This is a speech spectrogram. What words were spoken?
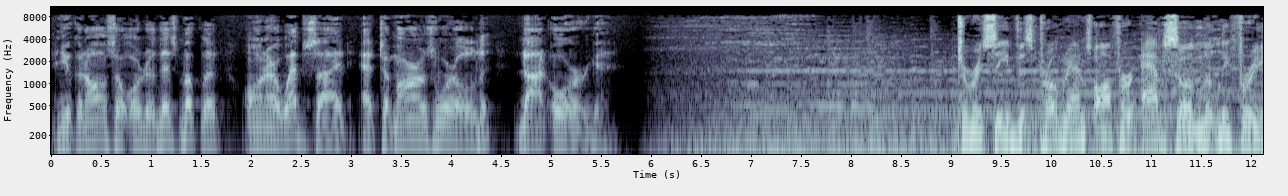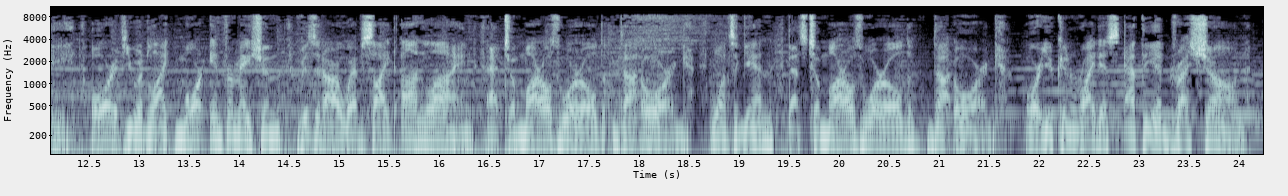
And you can also order this booklet on our website at tomorrowsworld.org. To receive this program's offer absolutely free, or if you would like more information, visit our website online at tomorrowsworld.org. Once again, that's tomorrowsworld.org. Or you can write us at the address shown.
